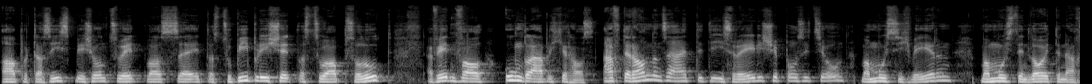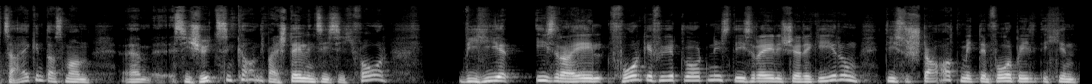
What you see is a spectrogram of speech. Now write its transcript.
aber das ist mir schon zu etwas, äh, etwas zu biblisch, etwas zu absolut. Auf jeden Fall unglaublicher Hass. Auf der anderen Seite die israelische Position. Man muss sich wehren, man muss den Leuten auch zeigen, dass man ähm, sie schützen kann. Ich meine, stellen Sie sich vor, wie hier Israel vorgeführt worden ist, die israelische Regierung, dieser Staat mit den vorbildlichen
